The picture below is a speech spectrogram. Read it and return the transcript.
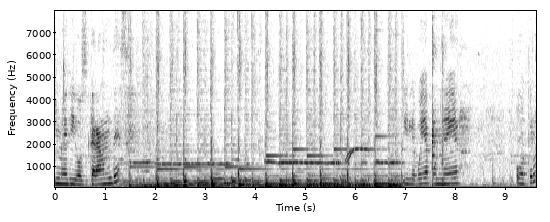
medios grandes. Y le voy a poner otro.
